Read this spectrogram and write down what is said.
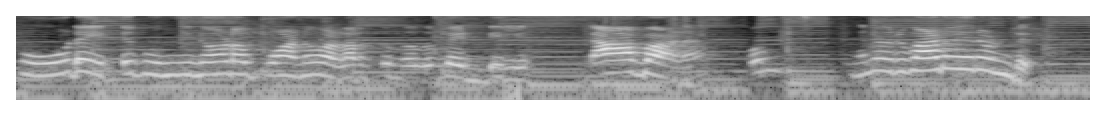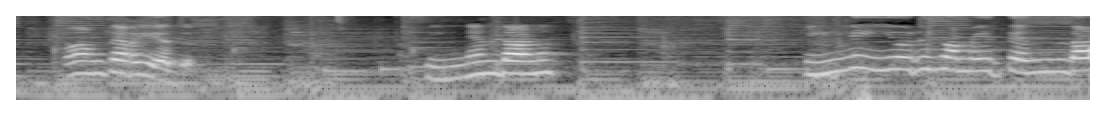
കൂടെ ഇട്ട് കുഞ്ഞിനോടൊപ്പമാണ് വളർത്തുന്നത് ബെഡിൽ ലാബാണ്. അപ്പം അങ്ങനെ ഒരുപാട് പേരുണ്ട്. അപ്പൊ നമുക്കറിയാം അത്. പിന്നെന്താണ്? പിന്നെ ഈ ഒരു സമയത്ത് എന്താ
